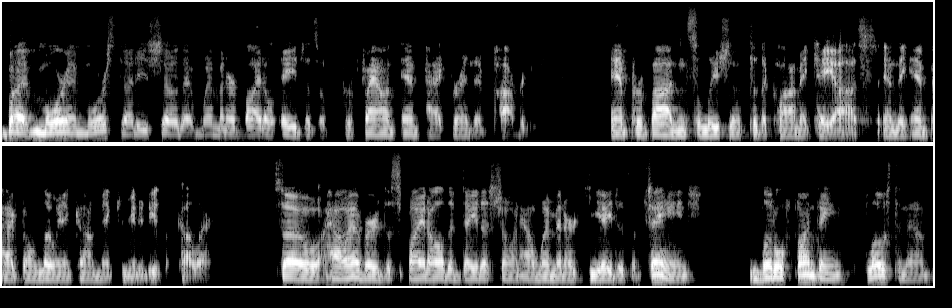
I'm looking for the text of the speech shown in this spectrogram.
But more and more studies show that women are vital agents of profound impact for ending poverty and providing solutions to the climate chaos and the impact on low income and communities of color. So, however, despite all the data showing how women are key agents of change, little funding flows to them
